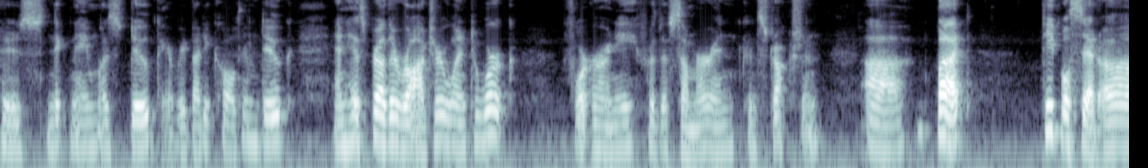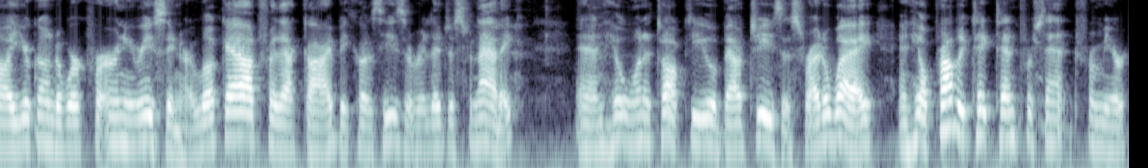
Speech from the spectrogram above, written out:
whose nickname was Duke, everybody called him Duke, and his brother Roger went to work for Ernie for the summer in construction. Uh, but people said, Oh, you're going to work for Ernie Reisinger. Look out for that guy because he's a religious fanatic and he'll want to talk to you about Jesus right away. And he'll probably take 10% from your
